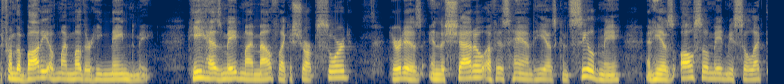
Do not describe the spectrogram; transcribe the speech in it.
From the body of my mother, he named me. He has made my mouth like a sharp sword. Here it is. In the shadow of his hand, he has concealed me, and he has also made me select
